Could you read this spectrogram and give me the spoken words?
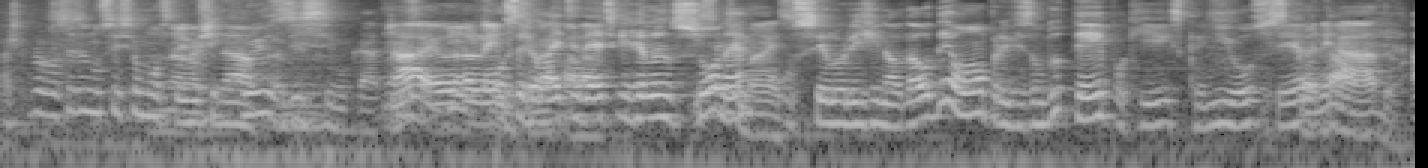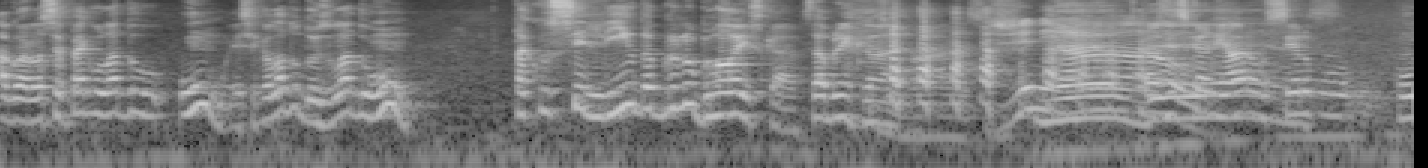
Acho que pra vocês eu não sei se eu mostrei, Não, eu achei não, curiosíssimo, cara. Ah, eu, eu lembro. Ou seja, o Light que relançou, é né? demais. O selo original da Odeon, previsão do tempo, que escaneou o selo. e tal. Escaneado. Agora, você pega o lado 1, esse aqui é o lado 2. O lado 1 tá com o selinho da Bruno Blois, cara. Você tá brincando? Genial. Eles escanearam o selo com, com,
